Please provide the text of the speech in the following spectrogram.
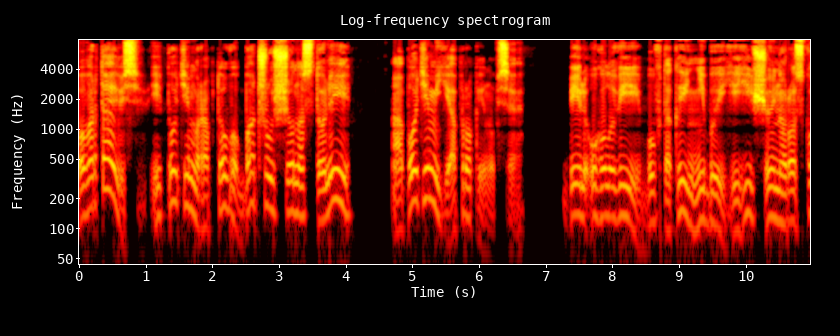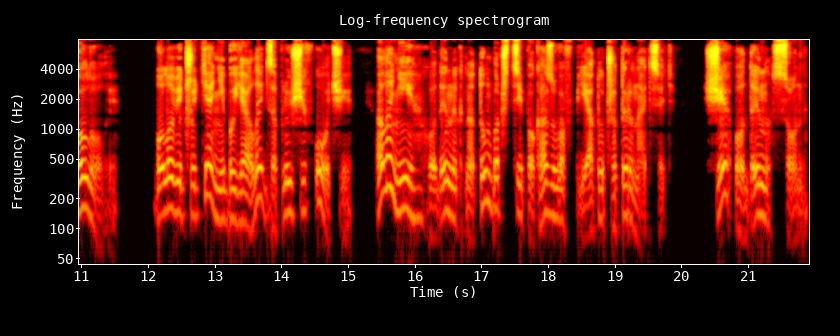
Повертаюсь і потім раптово бачу, що на столі, а потім я прокинувся. Біль у голові був такий, ніби її щойно розкололи. Було відчуття, ніби я ледь заплющив очі, але ні, годинник на тумбочці показував п'яту чотирнадцять. Ще один сон.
